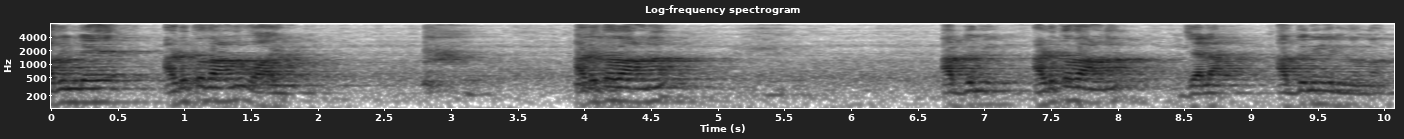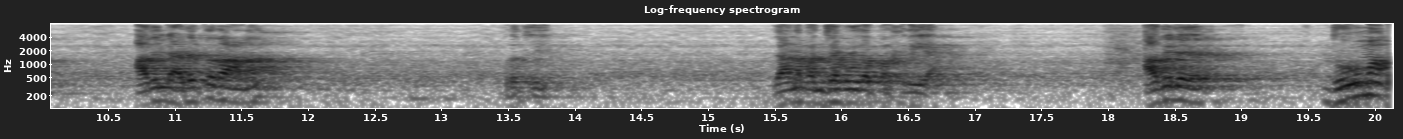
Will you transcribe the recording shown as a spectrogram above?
അതിന്റെ അടുത്തതാണ് വായു. അടുത്തതാണ് അഗ്നി അടുത്തതാണ് ജലം അഗ്നിയിൽ നിന്ന്. അതിന്റെ അടുത്തതാണ് പൃഥ്വി. ഇതാണ് പഞ്ചഭൂത പ്രക്രിയ. അതിൽ ധൂമം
